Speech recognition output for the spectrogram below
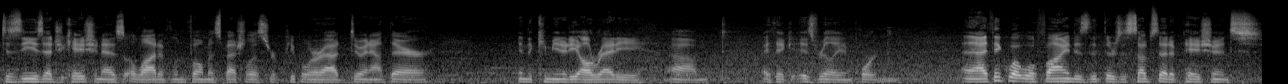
disease education, as a lot of lymphoma specialists or people are out doing out there in the community already, um, I think is really important. And I think what we'll find is that there's a subset of patients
